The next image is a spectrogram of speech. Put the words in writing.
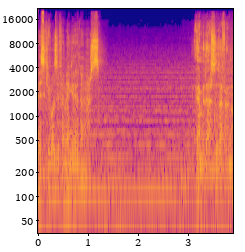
...eski vazifene geri dönersin. Emredersiniz efendim.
